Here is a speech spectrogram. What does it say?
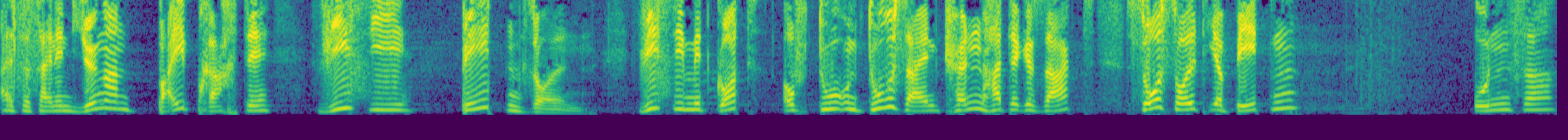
Als er seinen Jüngern beibrachte, wie sie beten sollen, wie sie mit Gott auf Du und Du sein können, hat er gesagt, so sollt ihr beten, unser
